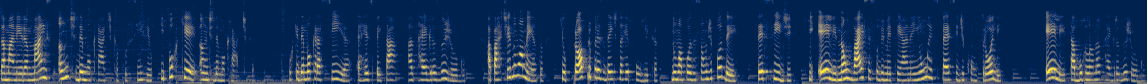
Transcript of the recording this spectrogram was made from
da maneira mais antidemocrática possível. E por que antidemocrática? Porque democracia é respeitar as regras do jogo. A partir do momento que o próprio presidente da República, numa posição de poder, decide que ele não vai se submeter a nenhuma espécie de controle, ele está burlando as regras do jogo.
